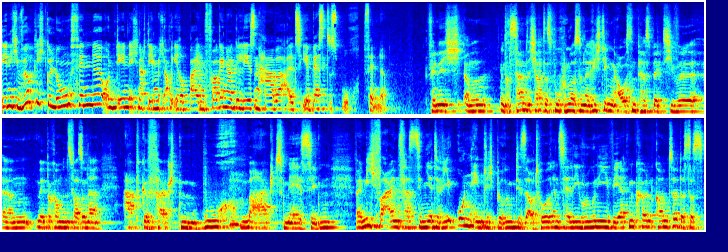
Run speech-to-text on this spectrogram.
Den ich wirklich gelungen finde und den ich, nachdem ich auch ihre beiden Vorgänger gelesen habe, als ihr bestes Buch finde. Finde ich ähm, interessant. Ich habe das Buch nur aus so einer richtigen Außenperspektive ähm, mitbekommen, und zwar so einer abgefuckten, buchmarktmäßigen, weil mich vor allem faszinierte, wie unendlich berühmt diese Autorin Sally Rooney werden können, konnte, dass das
